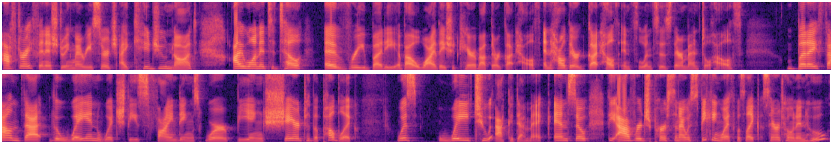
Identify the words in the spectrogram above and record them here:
After I finished doing my research, I kid you not, I wanted to tell everybody about why they should care about their gut health and how their gut health influences their mental health. But I found that the way in which these findings were being shared to the public was way too academic. And so the average person I was speaking with was like, serotonin who?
